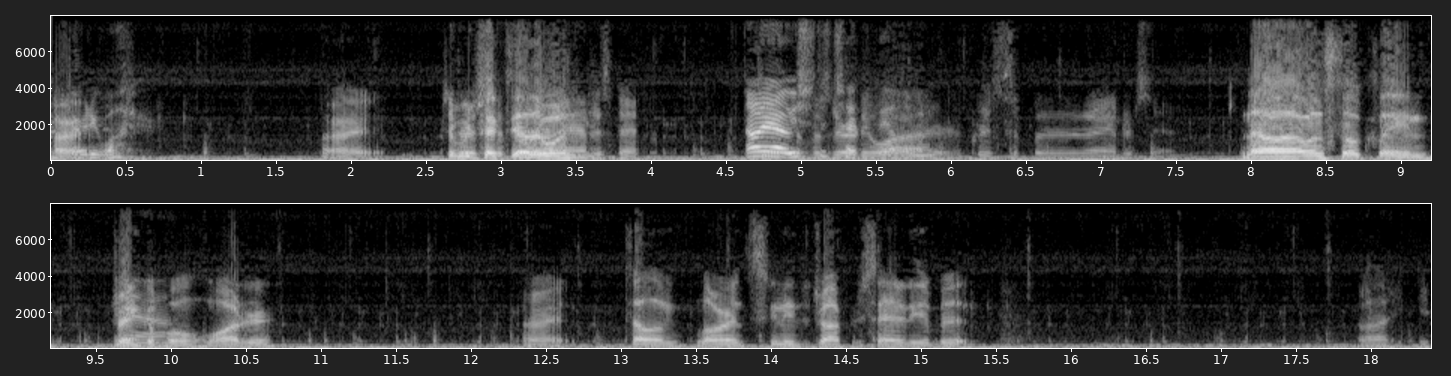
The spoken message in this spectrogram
All right. Dirty water. All right. Should we check the other Christopher one? Anderson. Oh yeah, we should check dirty the other one. Christopher Anderson. No, that one's still clean. Drinkable water. All right. Tell him, Lawrence, you need to drop your sanity a bit. Uh, he,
